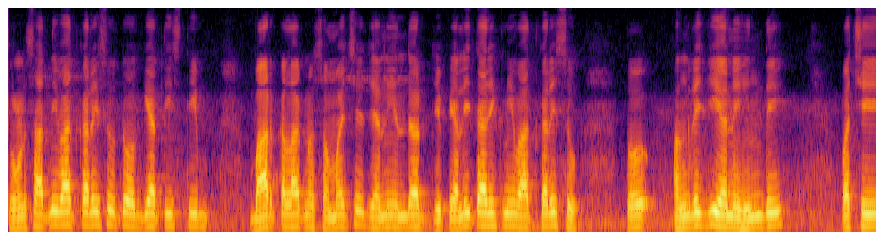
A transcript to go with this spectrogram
ધોરણ સાતની વાત કરીશું તો અગિયાર ત્રીસથી બાર કલાકનો સમય છે, જેની અંદર જે પહેલી તારીખની વાત કરીશું, તો અંગ્રેજી અને હિન્દી, પછી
